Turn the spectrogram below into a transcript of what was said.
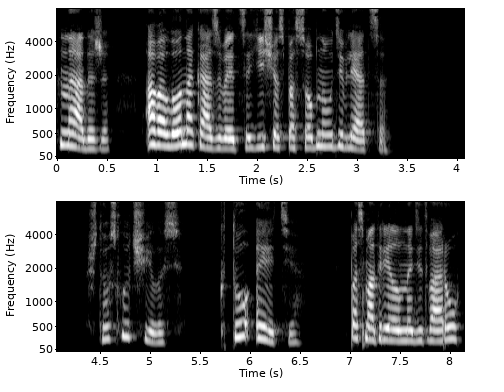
«Надо же!» Авалон, оказывается, еще способна удивляться. «Что случилось? Кто эти?» Посмотрела на детвору,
